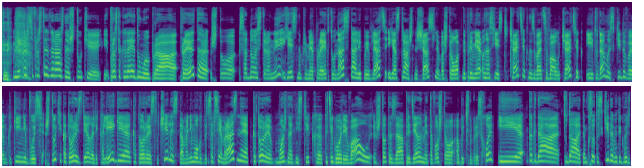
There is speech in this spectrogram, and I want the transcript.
Мне кажется, просто это разные штуки. И просто когда я думаю про, про это, что с одной стороны есть, например, проекты у нас стали появляться, и я страшно счастлива, что, например, у нас есть чатик, называется Вау-чатик, и туда мы скидываем какие-нибудь штуки, которые сделали коллеги, которые случились, там они могут быть совсем разные, которые можно отнести к категории Вау, что-то за пределами того, что обычно происходит. И когда туда там кто-то скидывает и говорит,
